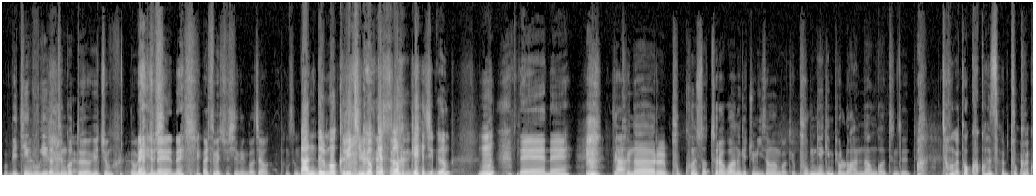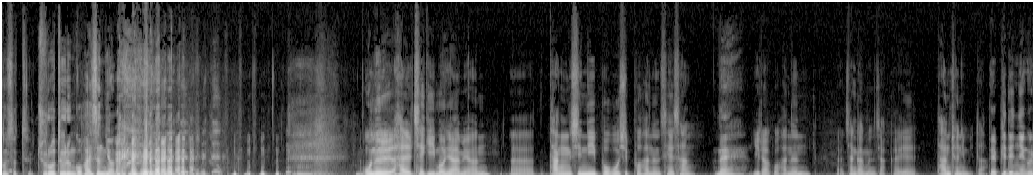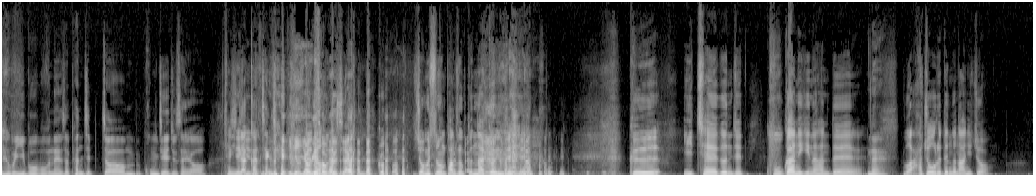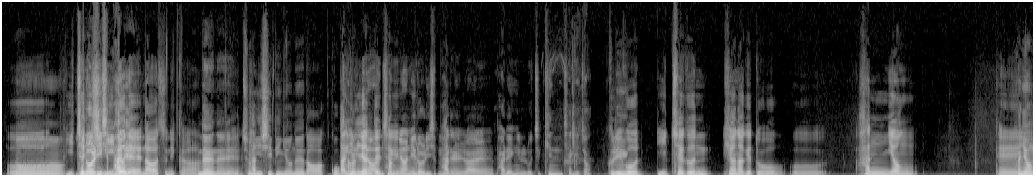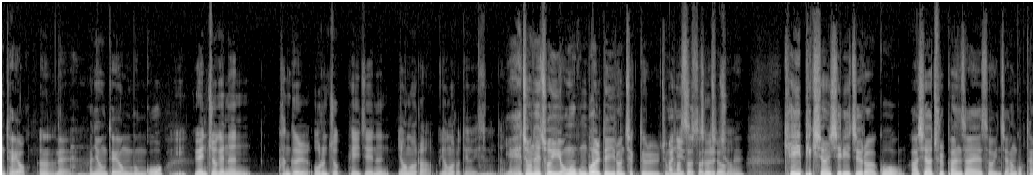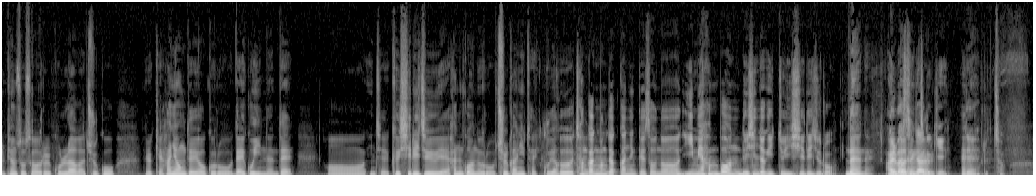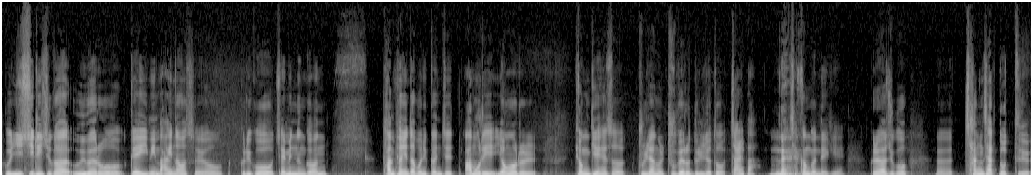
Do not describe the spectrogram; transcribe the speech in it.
뭐 미팅 후기 같은 것도 여기 좀 네, 네, 네. 말씀해 주시는 거죠 방송. 난들 뭐 그리 즐겁겠어? 그게 지금? 응? 네, 네. 근데 자. 그날을 북 콘서트라고 하는 게 좀 이상한 것 같아요. 북 얘긴 별로 안 나온 것 같은데 저거 토크 콘서트. 토크 콘서트 주로 들은 거 환승연애. 오늘 할 책이 뭐냐면 어, 당신이 보고 싶어하는 세상이라고 네. 하는 어, 장강명 작가의 단편입니다. 네, 피디님 그리고 이 부분에서 편집 좀 공지해 주세요. 책 시작한 책 얘기 여기서부터 시작한다고. 좀 있으면 방송 끝날 걸 이제. 그 이 책은 이제 구간이기는 한데 네. 뭐 아주 오래된 건 아니죠. 어, 어, 2022년에 28일. 나왔으니까. 네네. 네. 2022년에 나왔고 딱 그- 1년 된 작년 책이군요. 1월 28일 날 발행일로 찍힌 책이죠. 그리고 이 책은 희한하게도 어, 한영 대역 한영 대역. 어, 네. 한영 대역 문고. 이 왼쪽에는 한글, 오른쪽 페이지에는 영어로 영어로 되어 있습니다. 예전에 저희 영어 공부할 때 이런 책들 좀 봤었었죠. 그렇죠. 네. K 픽션 시리즈라고 아시아 출판사에서 이제 한국 단편 소설을 골라가지고 이렇게 한영 대역으로 내고 있는데 어 이제 그 시리즈의 한 권으로 출간이 됐고요. 그 장강명 작가님께서는 이미 한 번 내신 적이 있죠 이 시리즈로 네네. 알바생 자르기. 네, 네. 그렇죠. 그 이 시리즈가 의외로 꽤 이미 많이 나왔어요. 그리고 재밌는 건 단편이다 보니까 이제 아무리 영어를 병기해서 분량을 두 배로 늘려도 짧아. 음. 네. 책 한 권 내기에. 그래가지고 어, 창작 노트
